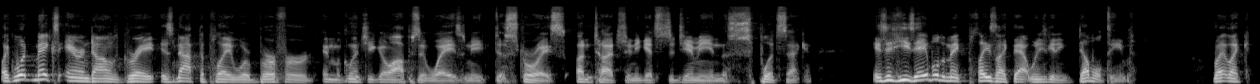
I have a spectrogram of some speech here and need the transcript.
Like what makes Aaron Donald great is not the play where Burford and McGlinchey go opposite ways and he destroys untouched and he gets to Jimmy in the split second. Is that he's able to make plays like that when he's getting double teamed, right? Like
